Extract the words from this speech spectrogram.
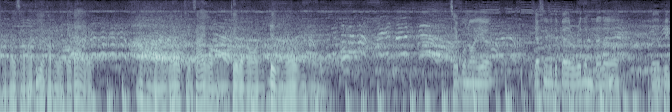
แต่ไม่สามารถที่จะทำอะไรแกได้ครับมาแล้วแข้งซ้ายของเทวานนดึงแล้วอื้อน yeah definitely with the better rhythm, better, better big,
